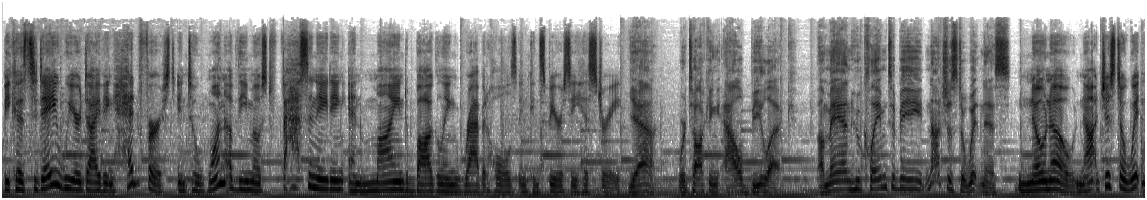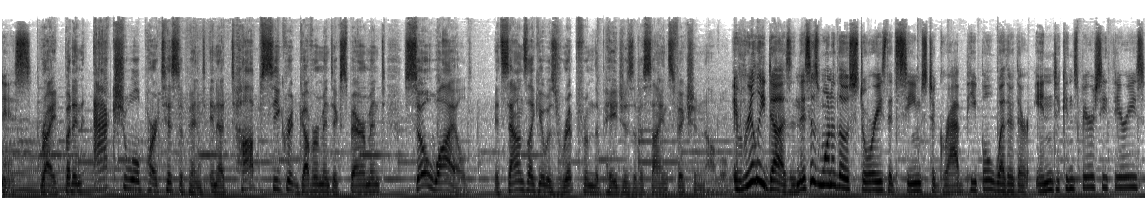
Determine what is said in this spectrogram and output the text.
because today we are diving headfirst into one of the most fascinating and mind boggling rabbit holes in conspiracy history. Yeah, we're talking Al Bielek a man who claimed to be not just a witness. No, no, not just a witness. Right, but an actual participant in a top secret government experiment so wild it sounds like it was ripped from the pages of a science fiction novel. It really does, and this is one of those stories that seems to grab people whether they're into conspiracy theories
